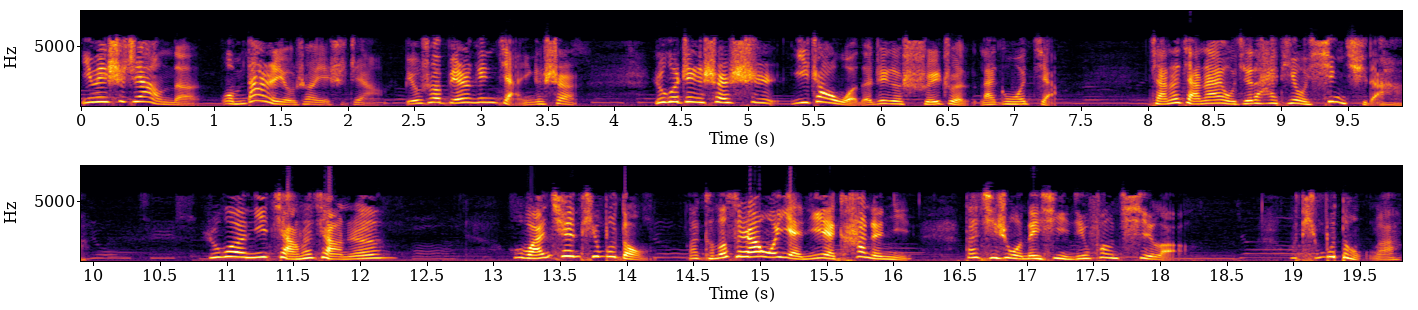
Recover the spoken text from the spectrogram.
因为是这样的，我们大人有时候也是这样。比如说别人给你讲一个事儿，如果这个事儿是依照我的这个水准来跟我讲，讲着讲着，哎，我觉得还挺有兴趣的哈。如果你讲着讲着，我完全听不懂，啊，可能虽然我眼睛也看着你，但其实我内心已经放弃了，我听不懂啊。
